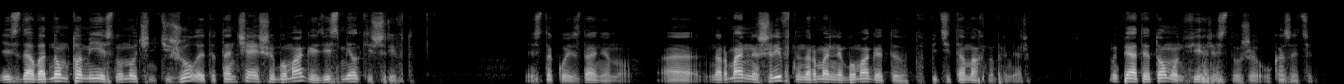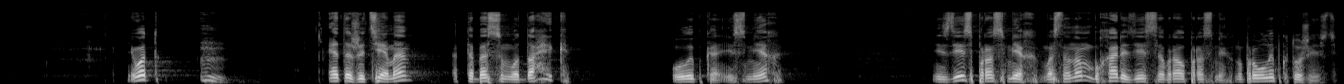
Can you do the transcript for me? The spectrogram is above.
Есть, да, в одном томе есть, но он очень тяжелый, это тончайшая бумага, и здесь мелкий шрифт. Есть такое издание. Но. А нормальный шрифт и нормальная бумага это вот в пяти томах, например. Ну, пятый том, он фигрист, уже указатель. И вот эта же тема, улыбка и смех. И здесь про смех. В основном Бухари здесь собрал про смех. Но про улыбку тоже есть.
